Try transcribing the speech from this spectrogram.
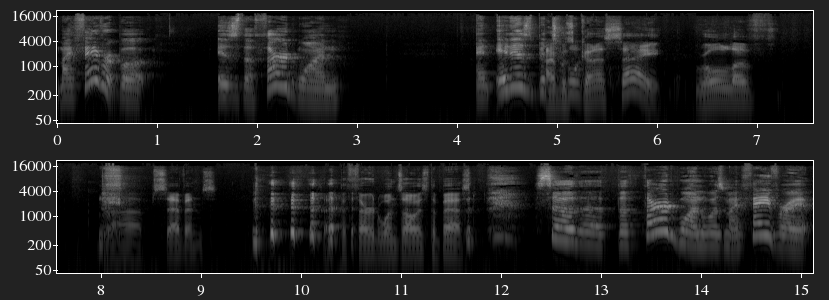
My favorite book is the third one, and it is between. I was gonna say roll of uh, sevens. like the third one's always the best. So the the third one was my favorite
